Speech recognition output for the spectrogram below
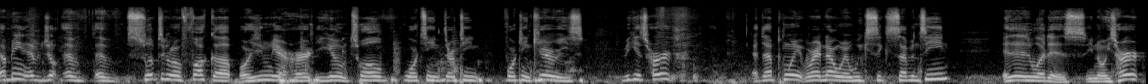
I mean, if, if, if Swift's gonna fuck up or he's gonna get hurt, you give him 12, 14, 13, 14 carries. If he gets hurt, at that point, right now we're in week six, 17, it is what it is. You know, he's hurt,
